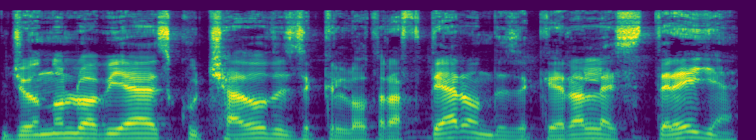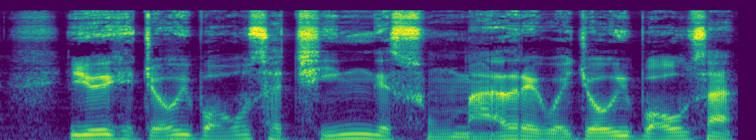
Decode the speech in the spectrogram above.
yo no lo había escuchado desde que lo draftearon, desde que era la estrella. Y yo dije, Joey Bosa, chingue su madre, güey, Joey Bosa.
